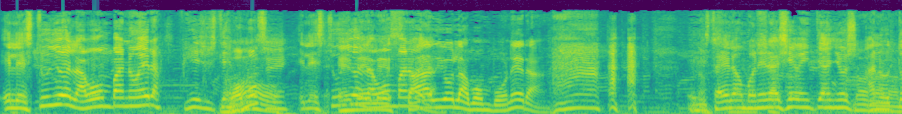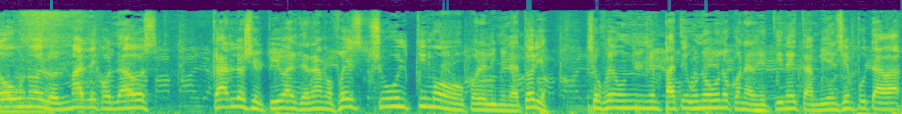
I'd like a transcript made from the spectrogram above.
el estudio de la bomba no era. Fíjese usted. ¿Cómo? El estudio en de la el bomba no era. estadio La Bombonera. El estadio de la bombonera hace 20 años No, no, anotó no, no, uno no, de los más recordados, Carlos El Pibe Valderrama. Fue su último por eliminatoria. Eso fue un empate 1-1 con Argentina y también se emputaba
